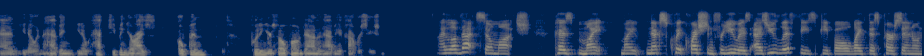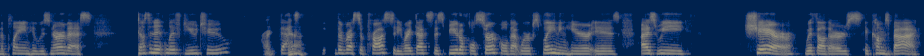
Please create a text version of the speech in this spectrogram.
and you know and having you know ha- keeping your eyes open, putting your cell phone down, and having a conversation. I love that so much because my my next quick question for you is as you lift these people like this person on the plane who was nervous doesn't it lift you too right that's yeah. the reciprocity right that's this beautiful circle that we're explaining here is as we share with others it comes back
